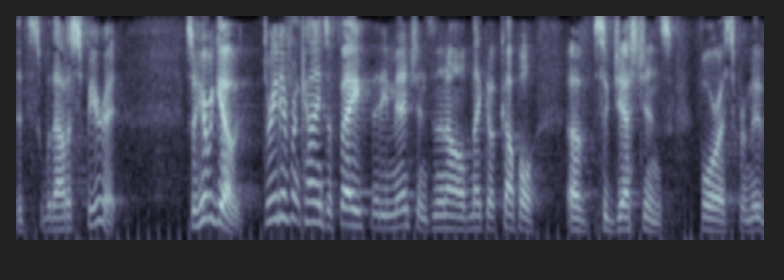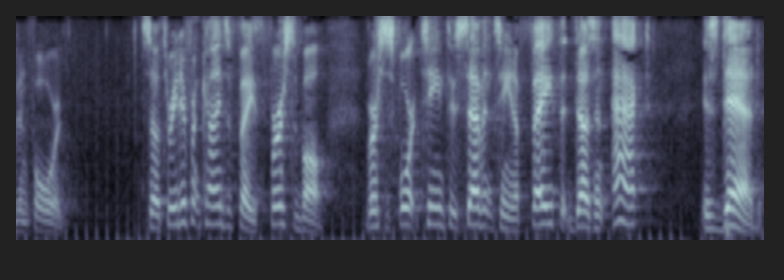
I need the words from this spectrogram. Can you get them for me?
that's without a spirit. So here we go. Three different kinds of faith that he mentions, and then I'll make a couple of suggestions for us for moving forward. So, three different kinds of faith. First of all, verses 14 through 17 a faith that doesn't act is dead.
